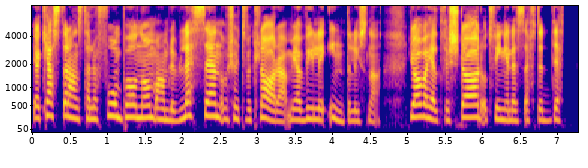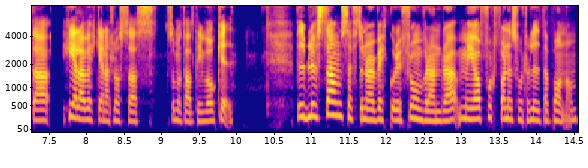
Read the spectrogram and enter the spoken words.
Jag kastade hans telefon på honom och han blev ledsen och försökte förklara men jag ville inte lyssna. Jag var helt förstörd och tvingades efter detta hela veckan att låtsas som att allting var okej. Vi blev sams efter några veckor ifrån varandra men jag har fortfarande svårt att lita på honom.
